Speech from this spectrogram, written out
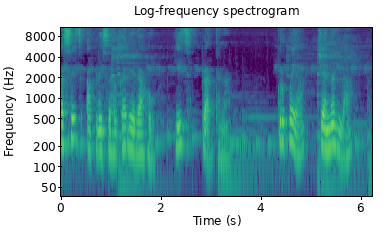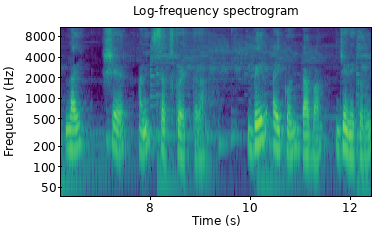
असेच आपले सहकार्य राहो हीच प्रार्थना. कृपया चॅनलला लाईक शेअर आणि सबस्क्राईब करा. बेल आयकॉन दाबा जेणेकरून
